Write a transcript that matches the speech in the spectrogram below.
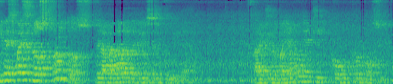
y después los frutos de la palabra de Dios en tu vida, para que nos vayamos de aquí con un propósito.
